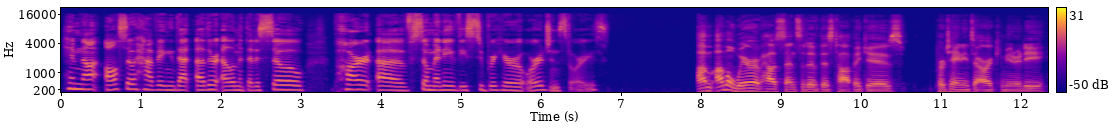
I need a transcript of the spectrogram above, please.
him not also having that other element that is so part of so many of these superhero origin stories? I'm, I'm aware of how sensitive this topic is pertaining to our community,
